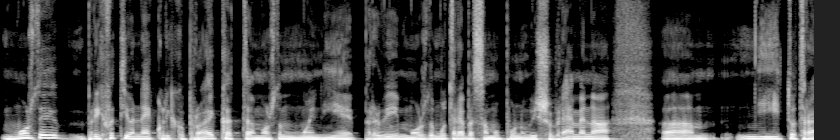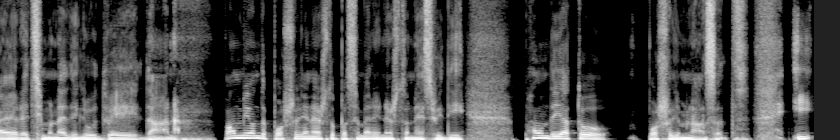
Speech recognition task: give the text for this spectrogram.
možda je prihvatio nekoliko projekata, možda mu moj nije prvi, možda mu treba samo puno više vremena um, i to traje recimo nedelju, dve dana. Pa on mi onda pošalje nešto pa se meni nešto ne svidi, pa onda ja to pošaljem nazad. I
